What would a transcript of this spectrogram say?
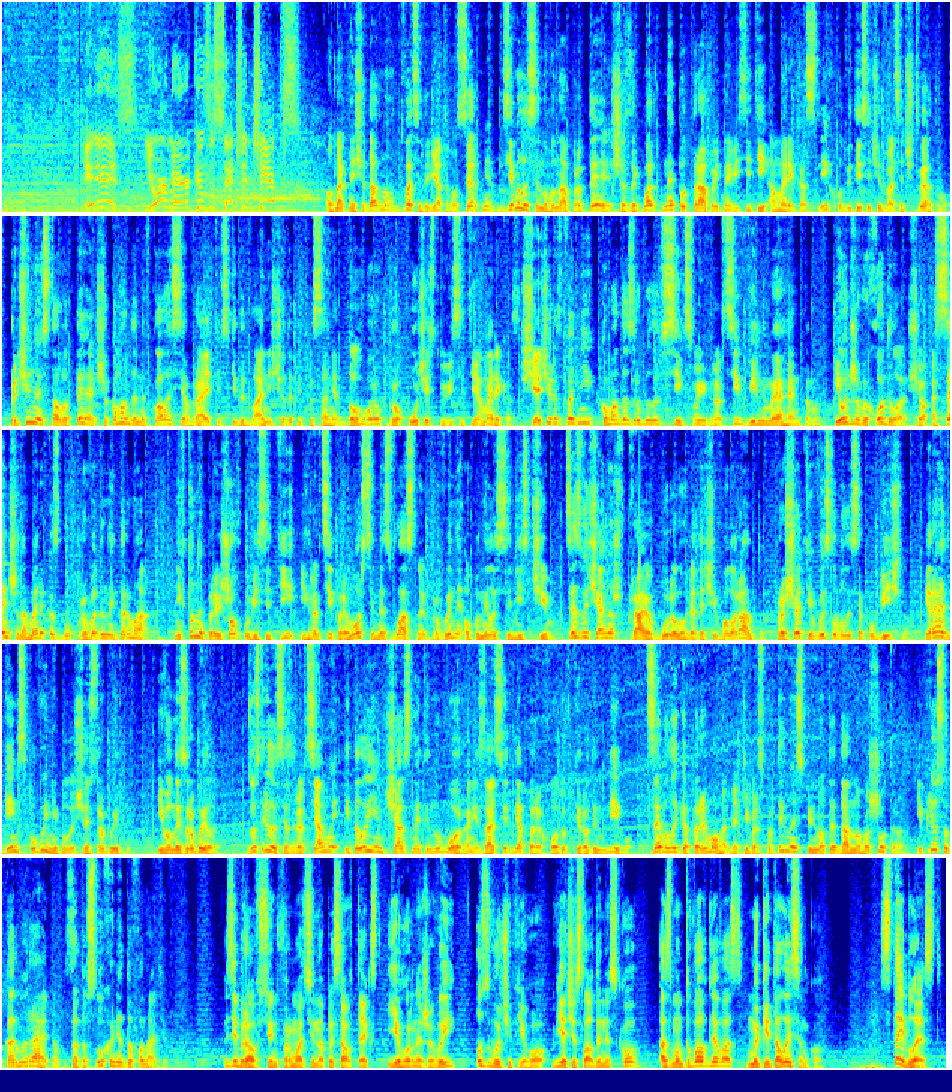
It is your America's Ascension champs. Однак нещодавно, 29 серпня, з'явилася новина про те, що Guard не потрапить на VCT America's League у 2024-му. Причиною стало те, що команда не вклалася в райтівські дедлайні щодо підписання договору про участь у VCT Americas. Ще через два дні команда зробила всіх своїх гравців вільними агентами. І отже виходило, що Ascension Americas був проведений дарма. Ніхто не перейшов у VCT, і гравці-переможці не з власної провини опинилися ні з чим. Це, звичайно ж, вкрай обурило глядачів Валоранту, про що ті висловилися публічно. І Riot Games повинні були щось робити. І вони зробили. Зустрілися з гравцями і дали їм час знайти нову організацію для переходу в Тір 1 лігу. Це велика перемога для кіберспортивної спільноти даного шутера. І плюс у карми Райтам за дослухання до фанатів. Зібрав всю інформацію, написав текст Єгор Неживий, озвучив його В'ячеслав Дениско, а змонтував для вас Микита Лисенко. Stay blessed!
